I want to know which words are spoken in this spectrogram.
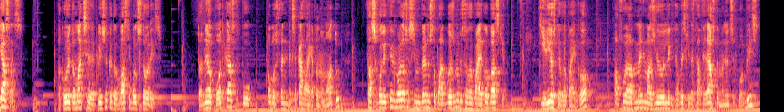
Γεια σας! Ακούτε το Max πίσω και το Basketball Stories. Το νέο podcast που, όπως φαίνεται ξεκάθαρα και από το όνομά του, θα ασχοληθεί με όλα όσα συμβαίνουν στο παγκόσμιο και στο ευρωπαϊκό μπάσκετ. Κυρίως στο ευρωπαϊκό, αφού η αγαπημένη μας EuroLeague θα βρίσκεται σταθερά στο μενού της εκπομπής,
